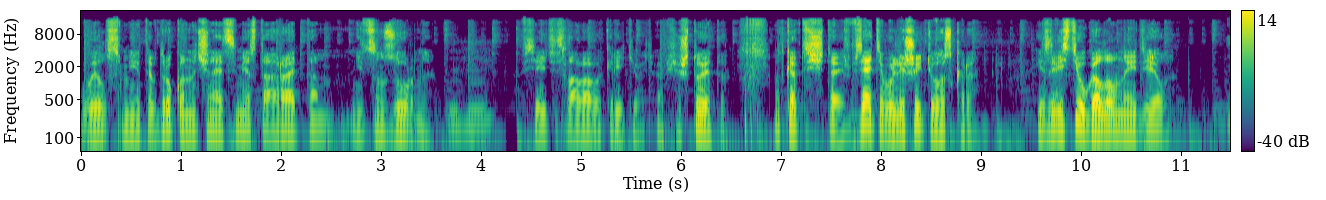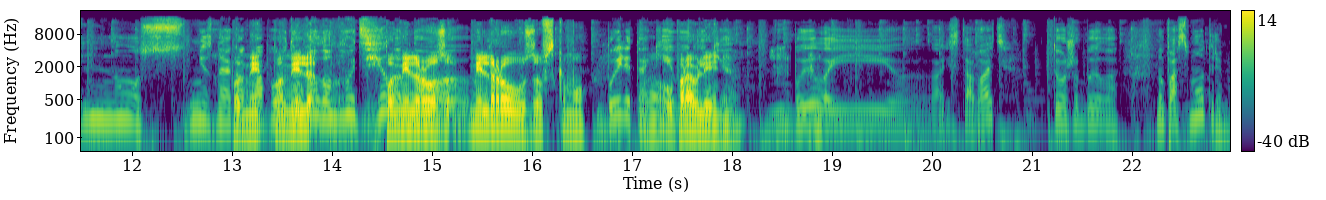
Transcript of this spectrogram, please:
Уилл Смит. И вдруг он начинает с места орать там нецензурно. Мгм. все эти слова выкрикивать. Вообще, что это? Вот как ты считаешь, взять его, лишить Оскара и завести уголовное дело? Ну, не знаю, По как ми- по по миль- уголовного дела, По Мельрозу- Мельроузовскому были такие управлению. выходки. Было и э, арестовать тоже было. Ну, посмотрим.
